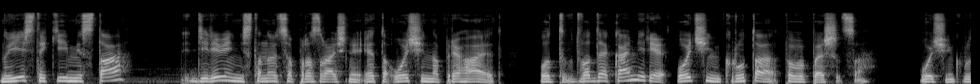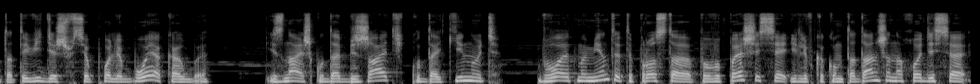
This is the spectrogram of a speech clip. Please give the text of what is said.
Но есть такие места, деревья не становятся прозрачнее. Это очень напрягает. Вот в 2D камере очень круто PvP-шится. Очень круто. Ты видишь все поле боя, как бы, и знаешь, куда бежать, куда кинуть. Бывают моменты, ты просто пвпшишься или в каком-то данже находишься,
